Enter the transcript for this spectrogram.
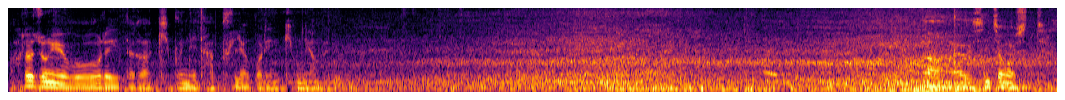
하루 종일 우울해 있다가 기분이 다 풀려버린 김영은 아 여기 진짜 멋있다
